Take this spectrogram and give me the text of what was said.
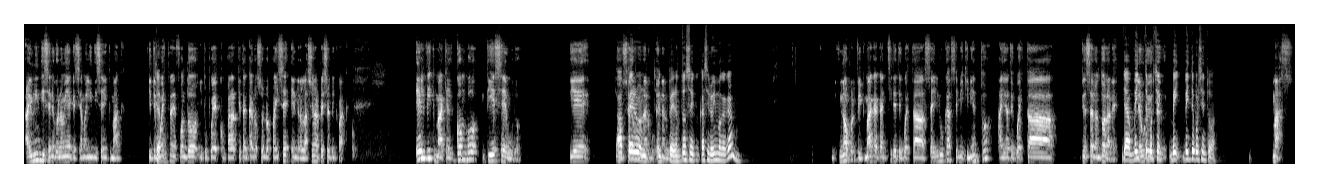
hay un índice en economía que se llama el índice Big Mac, y te Claro. muestra en el fondo, y tú puedes comparar qué tan caros son los países en relación al precio del Big Mac. El Big Mac, el combo, 10 euros. 10. Ah, 11 pero, euros en en algún- pero entonces casi lo mismo que acá. No, pues el Big Mac acá en Chile te cuesta 6 lucas, 6.500. Allá te cuesta, piénsalo en dólares. Ya, El euro 20%, 20% más. más.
